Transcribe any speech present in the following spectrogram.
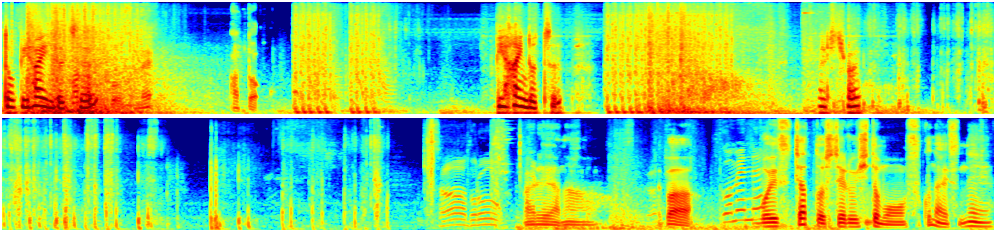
とビハインドまた2そうですね。あと、ビハインド2 Nice try さあドローンあれやな。やっぱ、ボイスチャットしてる人も少ないですね。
